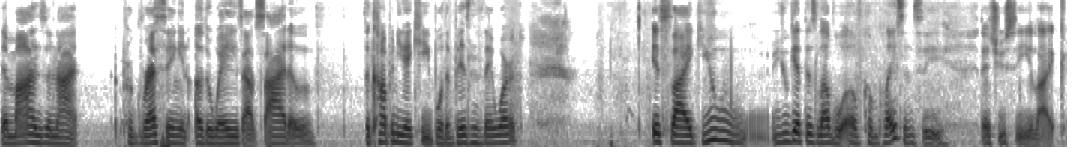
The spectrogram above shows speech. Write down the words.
their minds are not progressing in other ways outside of the company they keep or the business they work it's like you you get this level of complacency that you see like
